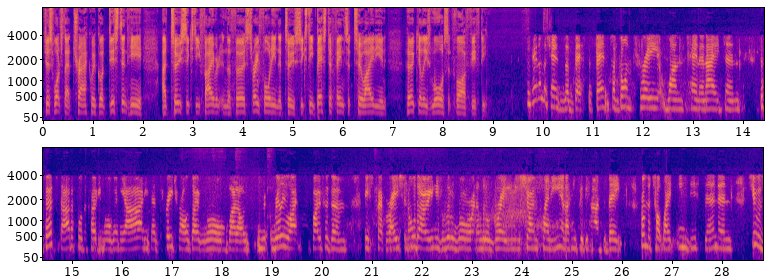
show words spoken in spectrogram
just watch that track. We've got Distant here at 260 favourite in the first, 340 into 260, best defence at 280, and Hercules Morse at 550. Depending on the chances of best defence, I've gone 3, 1, 10 and 8, and the first starter for the Cody Morgan yard. He's had three trials overall, but I really like both of them this preparation. Although he's a little raw and a little green, he's shown plenty, and I think he'll be hard to beat from the top weight in distant. And she was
